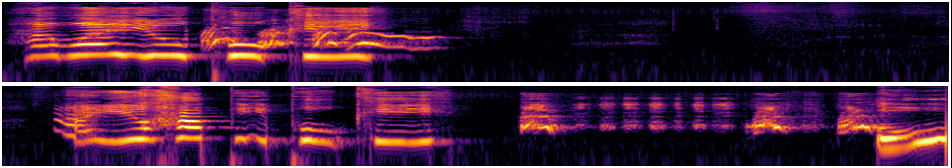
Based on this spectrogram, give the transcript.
how are you, Pookie? Are you happy, Pookie? Oh,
